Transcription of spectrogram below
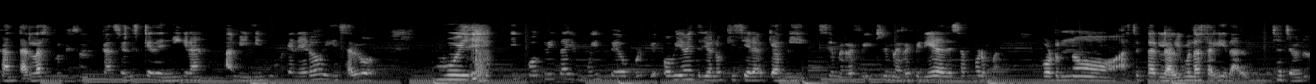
cantarlas porque son canciones que denigran a mi mismo género y es algo muy hipócrita y muy feo porque obviamente yo no quisiera que a mí se me, se me refiriera de esa forma por no aceptarle alguna salida al muchacho, ¿no?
